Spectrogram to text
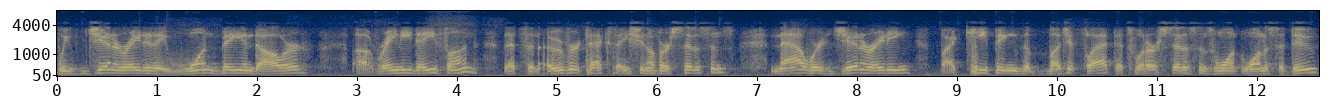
we've generated a one billion dollar uh, rainy day fund. That's an overtaxation of our citizens. Now we're generating by keeping the budget flat. That's what our citizens want want us to do.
